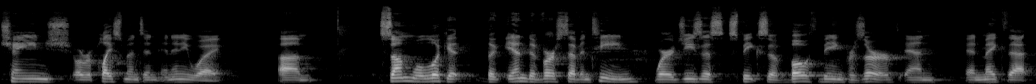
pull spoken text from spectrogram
change or replacement in, in any way. Um, some will look at the end of verse 17 where Jesus speaks of both being preserved and and make that,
